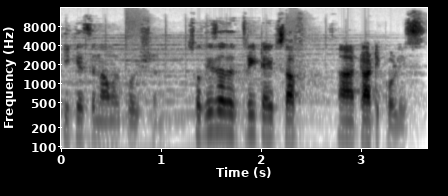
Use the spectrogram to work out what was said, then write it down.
he gets a normal position. So these are the three types of uh, torticollis.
